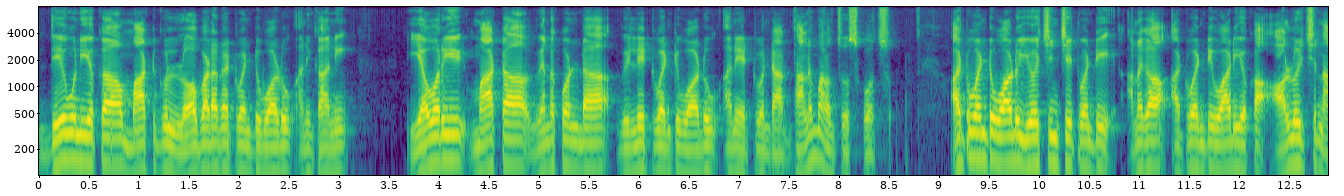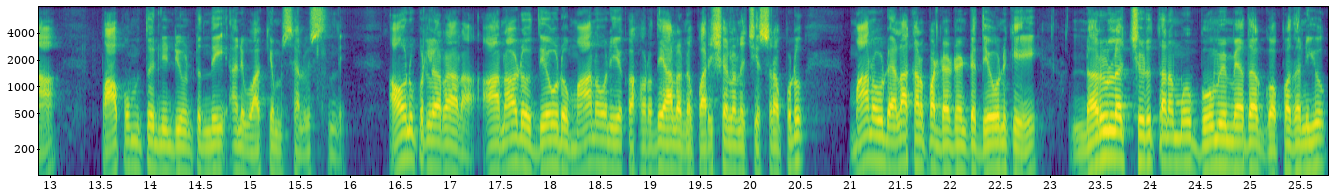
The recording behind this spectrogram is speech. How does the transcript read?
దేవుని యొక్క మాటకు లోబడనటువంటి వాడు అని కానీ ఎవరి మాట వినకుండా వెళ్ళేటువంటి వాడు అనేటువంటి అర్థాలను మనం చూసుకోవచ్చు. అటువంటి వాడు యోచించేటువంటి అనగా అటువంటి వాడి యొక్క ఆలోచన పాపంతో నిండి ఉంటుంది అని వాక్యం సెలవిస్తుంది. అవును పిల్లరారా ఆనాడు దేవుడు మానవుని యొక్క హృదయాలను పరిశీలన చేసినప్పుడు మానవుడు ఎలా కనపడ్డాడంటే దేవునికి నరుల చెడుతనము భూమి మీద గొప్పదనియు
